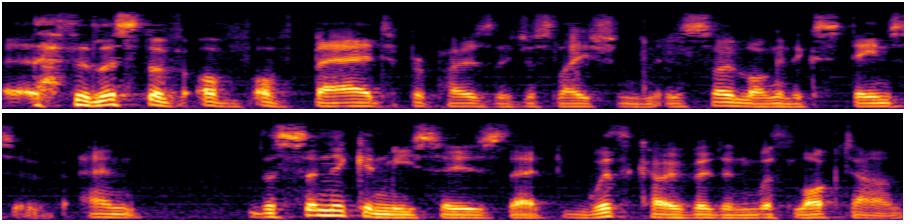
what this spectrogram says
Uh, the list of, of, of bad proposed legislation is so long and extensive. And the cynic in me says that with COVID and with lockdown,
